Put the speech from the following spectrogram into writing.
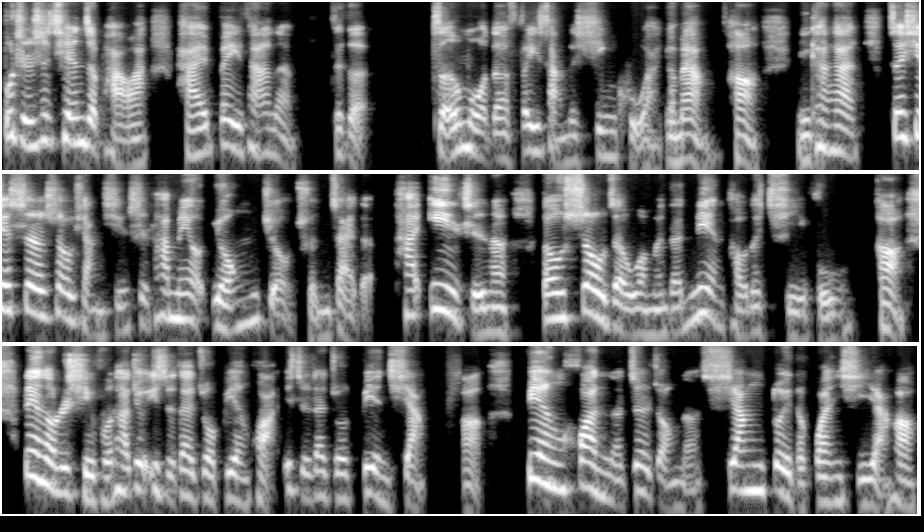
不只是牵着跑啊，还被他呢这个。折磨的非常的辛苦啊，有没有？哈，你看看这些色受想行识，它没有永久存在的，它一直呢都受着我们的念头的起伏啊，念头的起伏，它就一直在做变化，一直在做变相啊，变换了这种呢相对的关系呀，哈，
